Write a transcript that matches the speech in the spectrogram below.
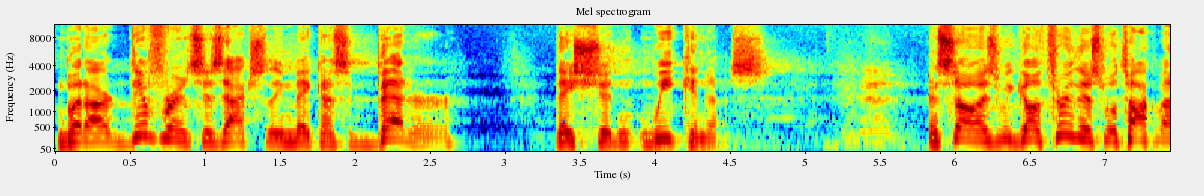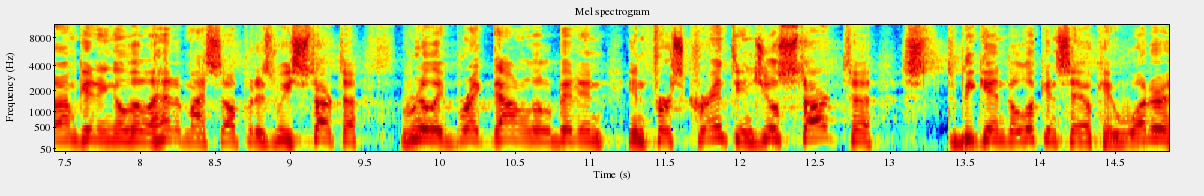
But our differences actually make us better, they shouldn't weaken us. And so, as we go through this, we'll talk about, I'm getting a little ahead of myself, but as we start to really break down a little bit in, in 1 Corinthians, you'll start to, to begin to look and say, okay, what, are,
